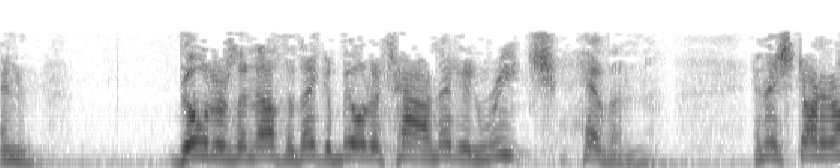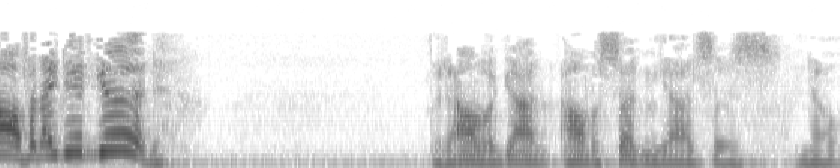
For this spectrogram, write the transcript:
and builders enough that they could build a tower and they could reach heaven. And they started off and they did good. But all of, a God, all of a sudden, God says, No,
